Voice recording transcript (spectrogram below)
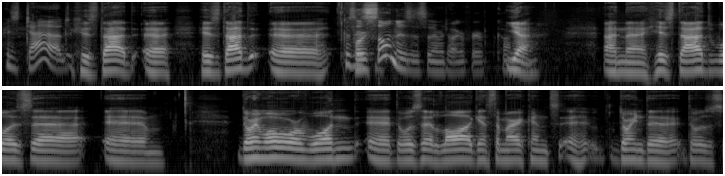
His dad. His dad, uh, his dad, uh, Because his son is a cinematographer. Conrad. yeah, and uh, his dad was uh, um, during World War One. Uh, there was a law against Americans. Uh, during the there was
